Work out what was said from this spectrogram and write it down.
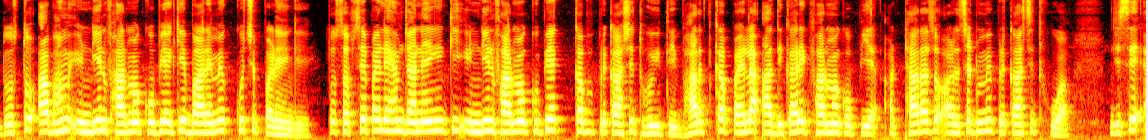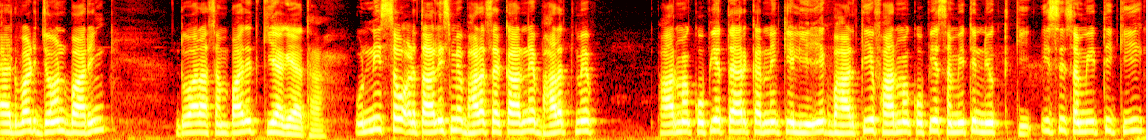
दोस्तों, अब हम इंडियन फार्माकोपिया के बारे में कुछ पढ़ेंगे। तो सबसे पहले हम जानेंगे कि इंडियन फार्माकोपिया कब प्रकाशित हुई थी। भारत का पहला आधिकारिक फार्माकोपिया अट्ठारह में प्रकाशित हुआ, जिसे एडवर्ड जॉन बारिंग द्वारा संपादित किया गया था। 1948 में भारत सरकार ने भारत में फार्माकोपिया तैयार करने के लिए एक भारतीय फार्माकोपिया समिति नियुक्त की। इस समिति की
